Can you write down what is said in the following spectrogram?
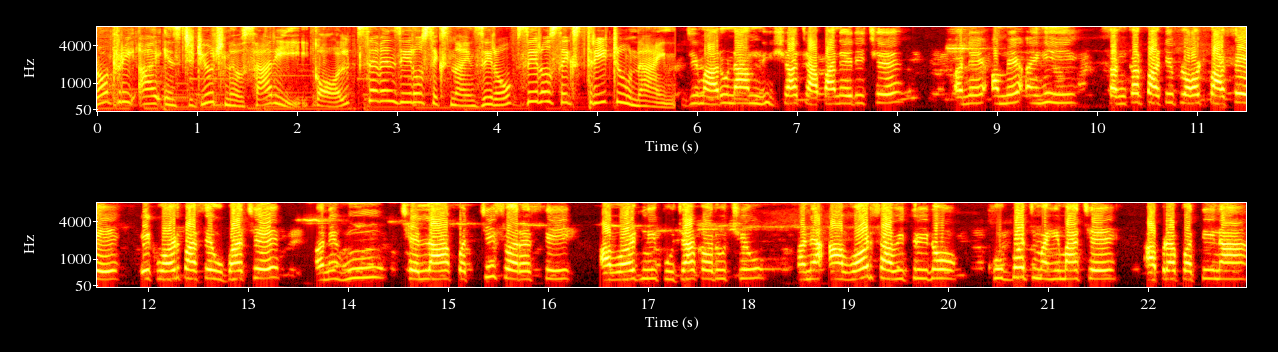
rotary eye institute Navsari. Call seven zero six nine zero zero six three two nine જી, મારું નામ નિશા ચાપાનેરી છે અને અમે અહીં શંકર પાટી પ્લોટ પાસે એક વડ પાસે ઊભા છે અને હું છેલ્લા પચીસ વર્ષથી આ વડની પૂજા કરું છું અને આ વડ સાવિત્રીનો ખૂબ જ મહિમા છે. આપણા પતિના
